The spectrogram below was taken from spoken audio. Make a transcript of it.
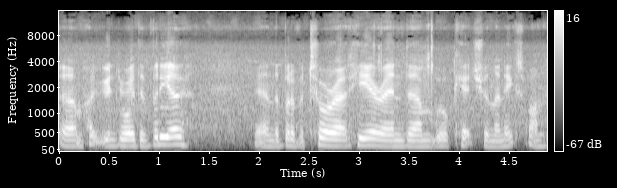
Um, hope you enjoyed the video and a bit of a tour out here and um, we'll catch you in the next one.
